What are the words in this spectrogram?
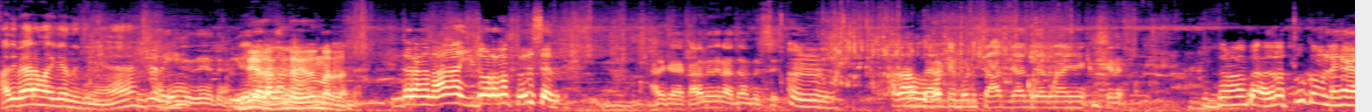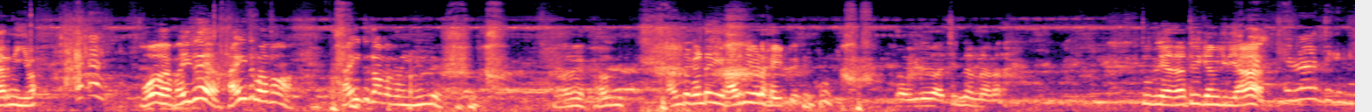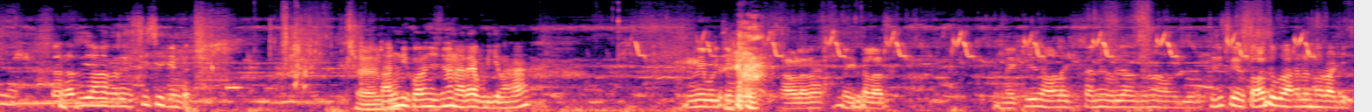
அது வேற மாதிரி இருந்துச்சுனே. இல்ல இல்ல இதே தான். இந்த இது மாதிரி தான். இந்த ரகம் தான் இதோடலாம் பெருசு அது. அதுக்கு கடந்ததில் அதான் பெருசு. அதாவது விரட்டி போட்டு சாத்து சாத்து கட்டில இதோட அதெல்லாம் தூக்க முடியலங்க யாரும் நீங்க ஓ இது ஹைட்டு பார்ப்போம் ஹைட்டு தான் பார்க்குறீங்க நின்று அந்த கண்டை ஹரணியோட ஹைட்டு இது சின்ன தானே தூக்குறியா ஏதாவது தூக்கி காமிக்கிறியா? சரியான பேர் சிசி கண்டை. தண்ணி குறைஞ்சிச்சுன்னா நிறையா பிடிக்கலாம் இன்னி பிடிச்ச அவ்வளோதான் இன்னைக்கு நாளைக்கு தண்ணி விடுதாச்சுன்னா நாளைக்கு திருப்பி திறந்து விடுவாங்க இன்னொரு வாட்டி.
